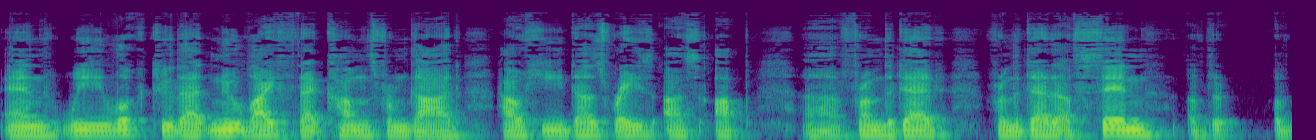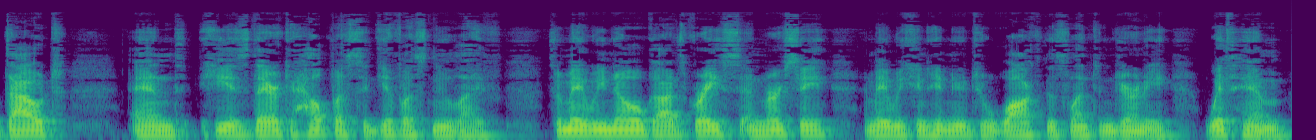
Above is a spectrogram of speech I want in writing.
and we look to that new life that comes from God, how He does raise us up uh, from the dead, from the dead of sin, of the, of doubt, and He is there to help us to give us new life. So may we know God's grace and mercy, and may we continue to walk this Lenten journey with Him,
